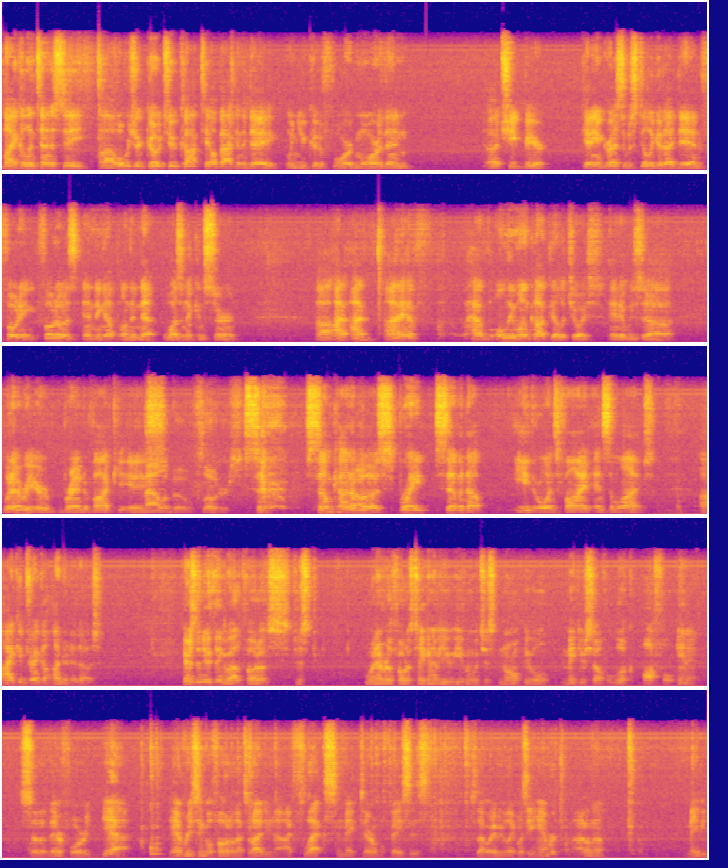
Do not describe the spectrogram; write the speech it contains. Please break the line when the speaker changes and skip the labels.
Michael in Tennessee, uh, what was your go-to cocktail back in the day when you could afford more than uh, cheap beer? Getting aggressive was still a good idea, and photing, photos ending up on the net wasn't a concern. Uh, I, I, I have have only one cocktail of choice, and it was uh, whatever your brand of vodka is.
Malibu floaters.
So, some kind of a Sprite, Seven Up, either one's fine, and some limes. Uh, I could drink a hundred of those.
Here's the new thing about the photos. Just whenever the photo's taken of you, even with just normal people, make yourself look awful in it. So that therefore, yeah, every single photo, that's what I do now. I flex and make terrible faces. So that way, like, was he hammered? I don't know. Maybe.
